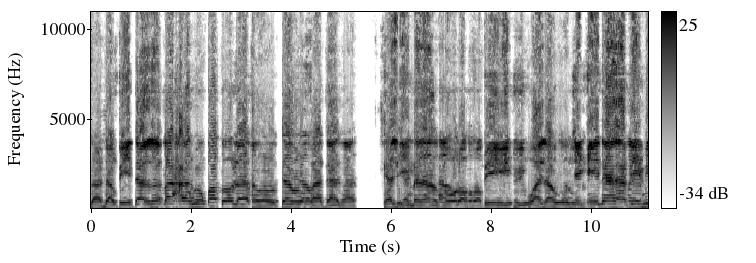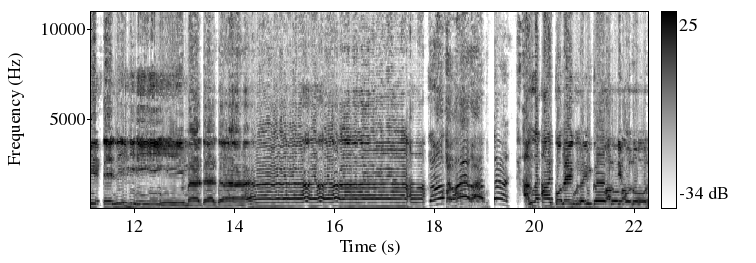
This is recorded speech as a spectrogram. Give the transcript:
لنفد البحر قبل أن تنفد كلمات ربي ولو جئنا بمثله مددا আল্লাহ পাক বলেন নবী গো আপনি বলুন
